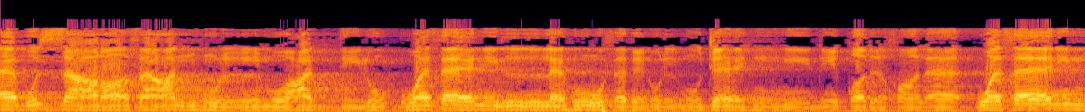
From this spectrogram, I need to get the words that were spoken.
أبو الزعرى فعنه المعدل وثاني له فابن المجاهد قد خلا وثان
